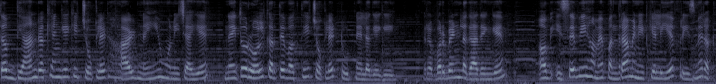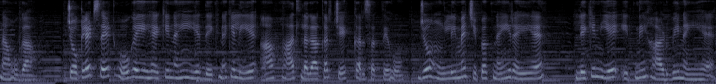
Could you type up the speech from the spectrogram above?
तब ध्यान रखेंगे कि चॉकलेट हार्ड नहीं होनी चाहिए, नहीं तो रोल करते वक्त ही चॉकलेट टूटने लगेगी। रबर बैंड लगा देंगे। अब इसे भी हमें 15 मिनट के लिए फ्रीज में रखना होगा। चॉकलेट सेट हो गई है कि नहीं, ये देखने के लिए आप हाथ लगाकर चेक कर सकते हो। जो उंगली में चिपक नहीं रही है, लेकिन ये इतनी हार्ड भी नहीं है।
